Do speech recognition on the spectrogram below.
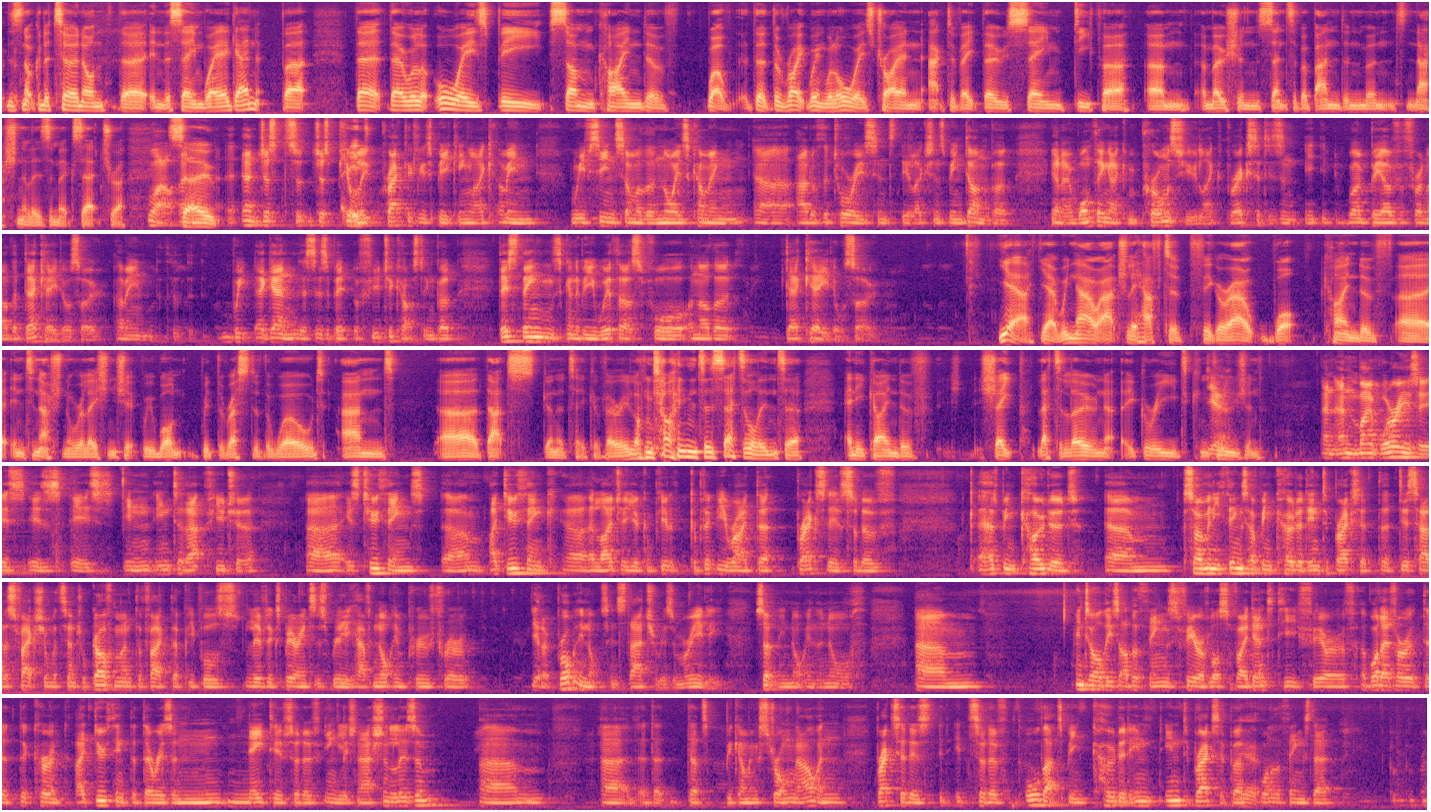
it's not going to turn on the in the same way again. But there there will always be some kind of well, the the right wing will always try and activate those same deeper um, emotions, sense of abandonment, nationalism, etc. Well, so and, and, just just purely practically speaking, like I mean, we've seen some of the noise coming uh, out of the Tories since the election's been done. But you know, one thing I can promise you, like Brexit isn't, it, it won't be over for another decade or so. I mean, we again, this is a bit of future casting, but this thing's going to be with us for another decade or so. Yeah, yeah. We now actually have to figure out what kind of uh, international relationship we want with the rest of the world, and uh, that's going to take a very long time to settle into any kind of shape, let alone agreed conclusion. Yeah. And and my worry is is is, is in into that future. Uh, is two things. Um, I do think uh, Elijah, you're completely completely right that Brexit is sort of has been coded um, so many things have been coded into Brexit the dissatisfaction with central government, the fact that people's lived experiences really have not improved for, you know, probably not since Thatcherism, really, certainly not in the North. Um, into all these other things fear of loss of identity, fear of whatever the, the current. I do think that there is a native sort of English nationalism um, uh, that, that's becoming strong now. And Brexit is it, it's sort of all that's being coded in into Brexit. But yeah. one of the things that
